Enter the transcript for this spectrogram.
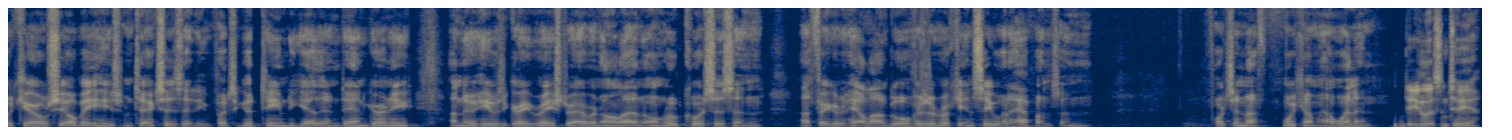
with Carroll Shelby, he's from Texas, that he puts a good team together, and Dan Gurney, I knew he was a great race driver and all that on road courses, and I figured, hell, I'll go over as a rookie and see what happens, and fortunate enough, we come out winning. Did he listen to you?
